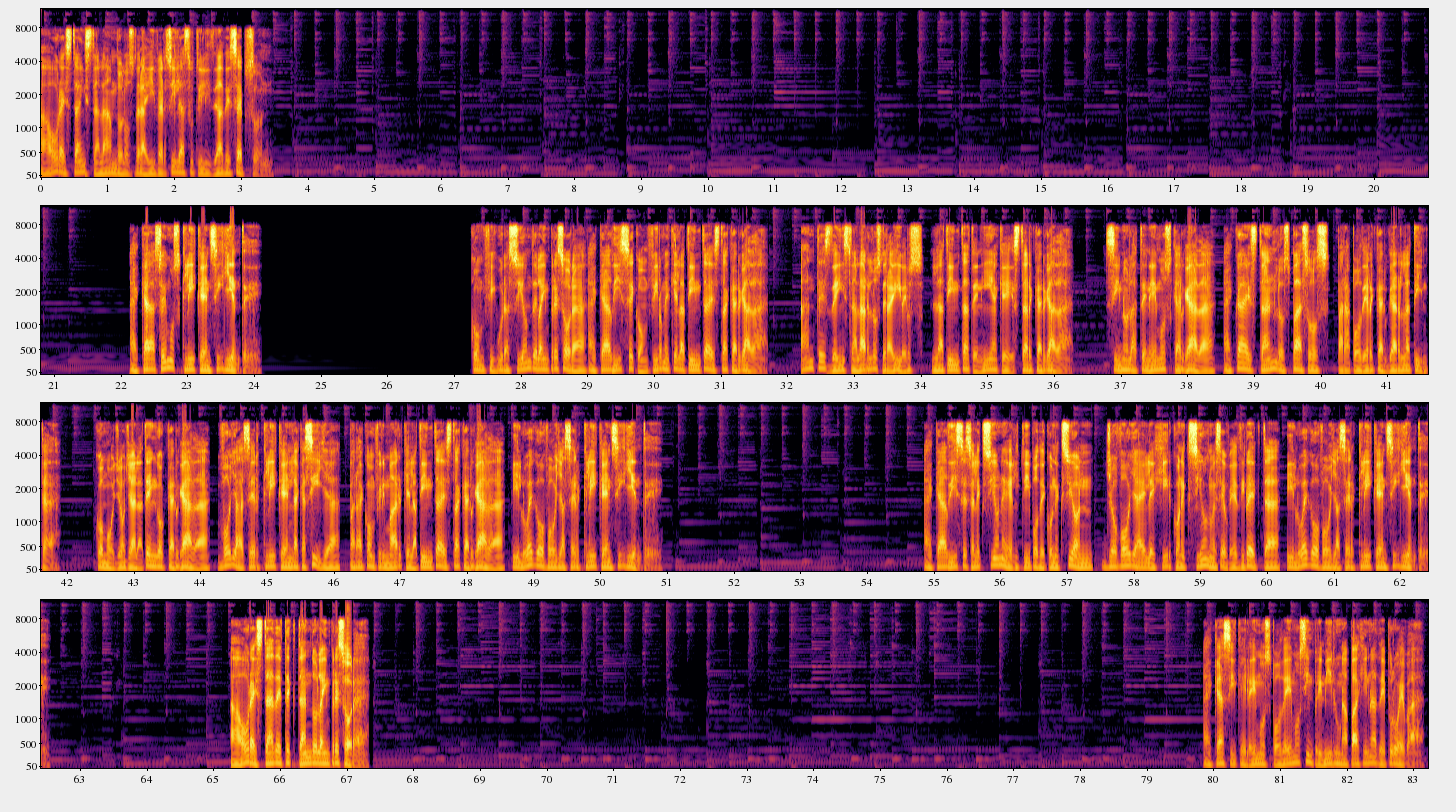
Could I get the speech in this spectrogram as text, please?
Ahora está instalando los drivers y las utilidades Epson. Acá hacemos clic en Siguiente. Configuración de la impresora. Acá dice confirme que la tinta está cargada. Antes de instalar los drivers, la tinta tenía que estar cargada. Si no la tenemos cargada, acá están los pasos, para poder cargar la tinta. Como yo ya la tengo cargada, voy a hacer clic en la casilla, para confirmar que la tinta está cargada, y luego voy a hacer clic en siguiente. Acá dice seleccione el tipo de conexión, yo voy a elegir conexión USB directa, y luego voy a hacer clic en siguiente. Ahora está detectando la impresora. Acá si queremos podemos imprimir una página de prueba.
